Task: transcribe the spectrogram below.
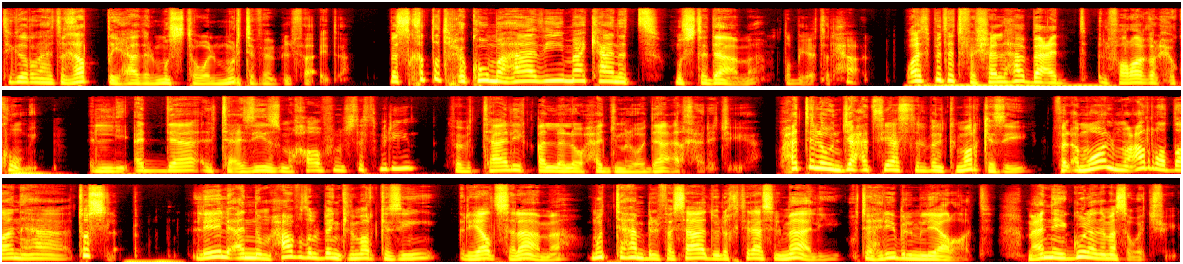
تقدر أنها تغطي هذا المستوى المرتفع من الفائدة. بس خطة الحكومة هذه ما كانت مستدامة بطبيعة الحال. وأثبتت فشلها بعد الفراغ الحكومي اللي أدى لتعزيز مخاوف المستثمرين فبالتالي قللوا حجم الودائع الخارجية. وحتى لو نجحت سياسة البنك المركزي فالأموال معرضة أنها تسلب ليه؟ لأنه محافظ البنك المركزي رياض سلامة متهم بالفساد والاختلاس المالي وتهريب المليارات مع أنه يقول أنا ما سويت شيء.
